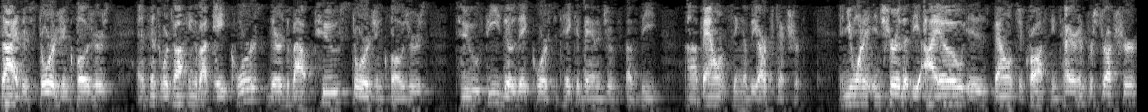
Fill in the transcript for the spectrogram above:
side there's storage enclosures, and since we're talking about eight cores, there's about two storage enclosures to feed those eight cores to take advantage of, of the uh, balancing of the architecture. And you want to ensure that the I.O. is balanced across the entire infrastructure,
